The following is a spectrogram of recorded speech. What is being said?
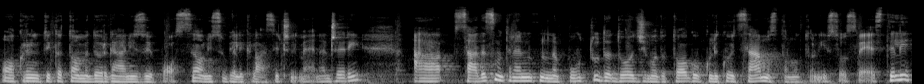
okrenuti ka tome da organizuju posao. Oni su bili klasični menadžeri, A sada smo trenutno na putu da dođemo do toga, ukoliko već samostalno to nisu osvestili,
